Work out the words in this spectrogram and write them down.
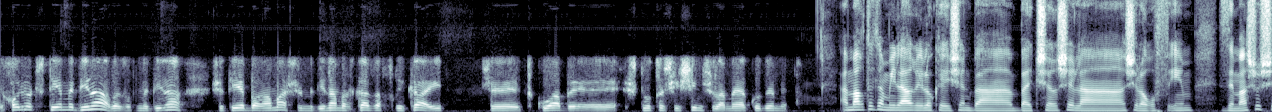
יכול להיות שתהיה מדינה, אבל זאת מדינה שתהיה ברמה של מדינה מרכז אפריקאית שתקועה בשנות ה-60 של המאה הקודמת. אמרת את המילה רילוקיישן בהקשר של, ה, של הרופאים. זה משהו ש,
